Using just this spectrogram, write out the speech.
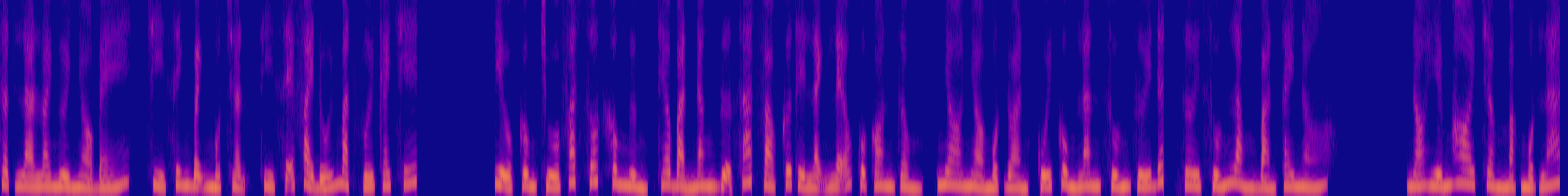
Thật là loài người nhỏ bé, chỉ sinh bệnh một trận thì sẽ phải đối mặt với cái chết. Tiểu công chúa phát sốt không ngừng, theo bản năng dựa sát vào cơ thể lạnh lẽo của con rồng, nho nhỏ một đoàn cuối cùng lăn xuống dưới đất rơi xuống lòng bàn tay nó. Nó hiếm hoi trầm mặc một lát,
